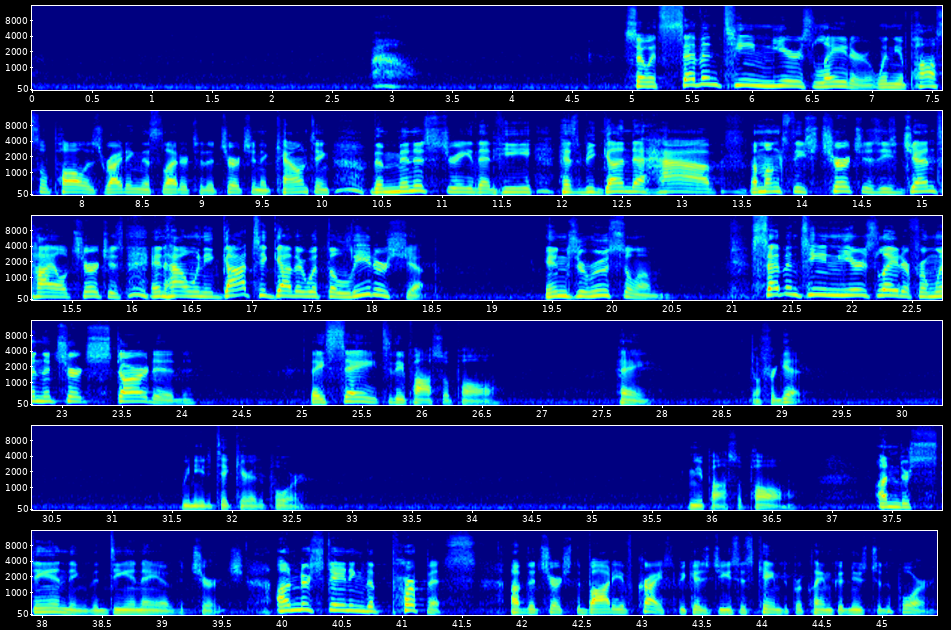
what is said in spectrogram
So it's 17 years later when the Apostle Paul is writing this letter to the church and accounting the ministry that he has begun to have amongst these churches, these Gentile churches, and how when he got together with the leadership in Jerusalem, 17 years later from when the church started, they say to the Apostle Paul, Hey, don't forget, we need to take care of the poor the Apostle Paul. Understanding the DNA of the church, understanding the purpose of the church, the body of Christ, because Jesus came to proclaim good news to the poor.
